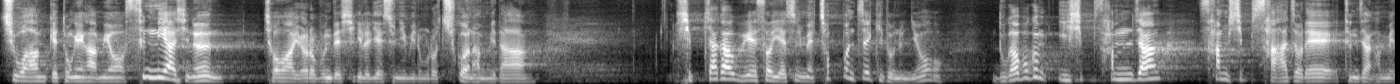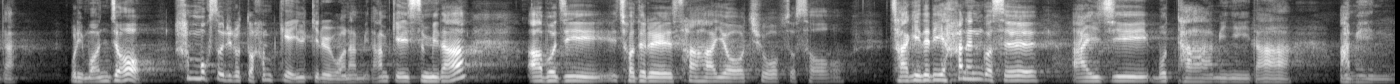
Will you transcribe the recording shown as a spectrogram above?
주와 함께 동행하며 승리하시는 저와 여러분 되시기를 예수님 이름으로 축원합니다. 십자가 위에서 예수님의 첫 번째 기도는요. 누가복음 23장 34절에 등장합니다. 우리 먼저 한 목소리로 또 함께 읽기를 원합니다. 함께 읽습니다. 아버지 저들을 사하여 주옵소서. 자기들이 하는 것을 알지 못함이니이다. 아멘.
